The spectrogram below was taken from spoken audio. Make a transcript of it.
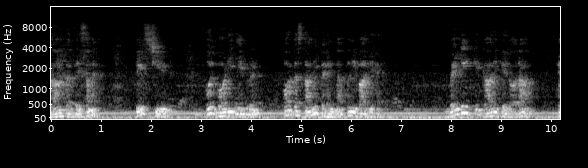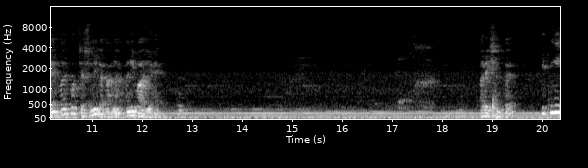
काम करते समय face shield full body apron और दस्ताने पहनना अनिवार्य है। वेल्डिंग के कार्य के दौरान हेल्पर को चश्मे लगाना अनिवार्य है। अरे शंकर, इतनी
